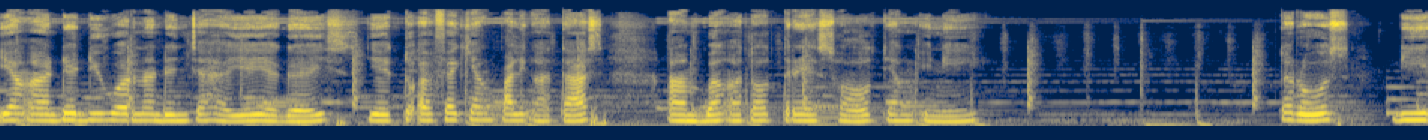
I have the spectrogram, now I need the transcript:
yang ada di warna dan cahaya ya guys. Yaitu efek yang paling atas ambang atau threshold yang ini. Terus di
